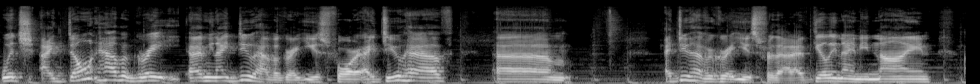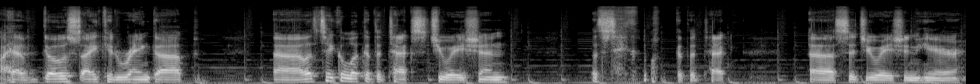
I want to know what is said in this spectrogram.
which I don't have a great. I mean, I do have a great use for. I do have. Um, I do have a great use for that. I have Gilly 99. I have Ghost I could rank up. Uh, let's take a look at the tech situation. Let's take a look at the tech uh, situation here.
